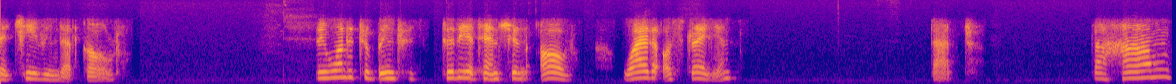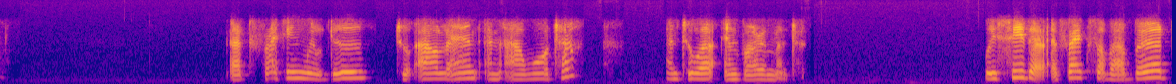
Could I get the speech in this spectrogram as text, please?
achieving that goal. We wanted to bring to, to the attention of wider Australian that the harm that fracking will do to our land and our water and to our environment. We see the effects of our birds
